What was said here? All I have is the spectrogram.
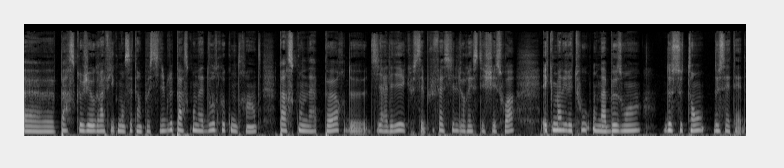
euh, parce que géographiquement c'est impossible, parce qu'on a d'autres contraintes, parce qu'on a peur d'y aller et que c'est plus facile de rester chez soi, et que malgré tout on a besoin de ce temps, de cette aide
